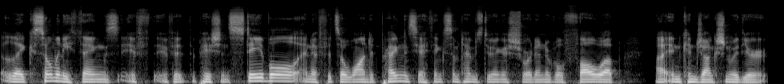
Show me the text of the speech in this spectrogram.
like so many things, if if it, the patient's stable and if it's a wanted pregnancy, I think sometimes doing a short interval follow up uh, in conjunction with your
